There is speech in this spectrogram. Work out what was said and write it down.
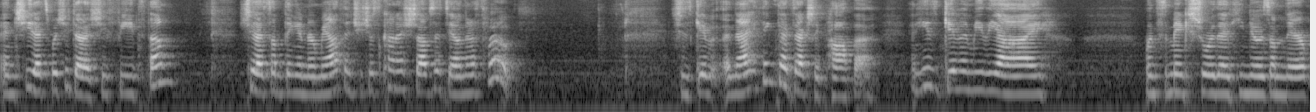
And she that's what she does. She feeds them. She has something in her mouth and she just kind of shoves it down their throat. She's giving and I think that's actually Papa and he's giving me the eye. Wants to make sure that he knows I'm there,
